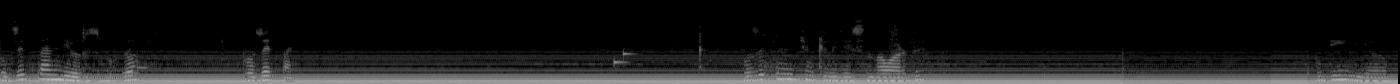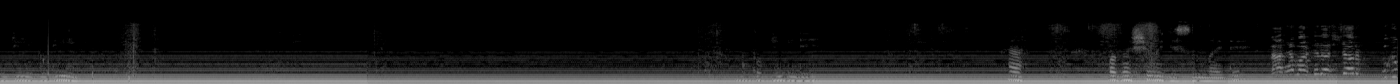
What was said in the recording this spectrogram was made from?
Rozetman diyoruz burada. Rozetman. Rozetman'ın çünkü videosunda vardı. Bu değil ya, bu değil, bu değil. Bu da Billy. Heh. Bakın şu videosundaydı. Merhaba arkadaşlar. Bugün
